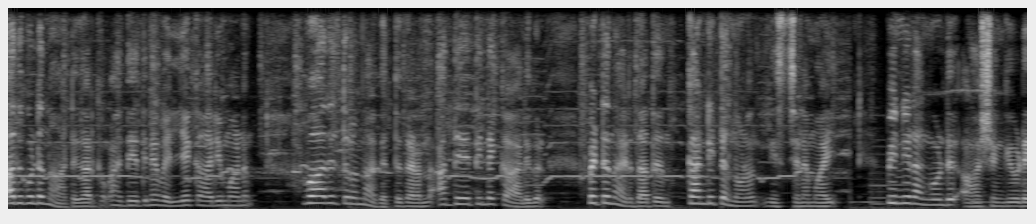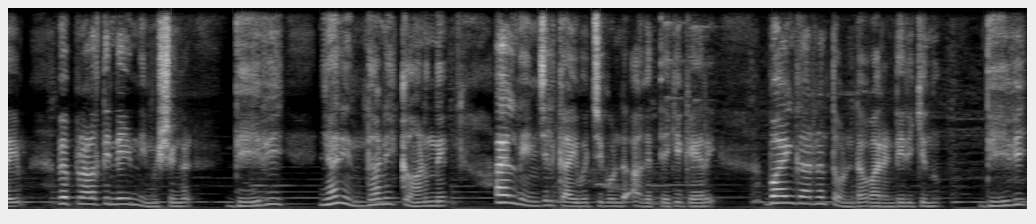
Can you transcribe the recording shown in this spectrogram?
അതുകൊണ്ട് നാട്ടുകാർക്കും അദ്ദേഹത്തിന് വലിയ കാര്യമാണ്. വാതിൽ തുറന്ന് അകത്ത് കടന്ന അദ്ദേഹത്തിന്റെ കാലുകൾ പെട്ടെന്ന് അരുതാത്ത കണ്ടിട്ടെന്നോണം നിശ്ചലമായി. പിന്നീട് അങ്ങോട്ട് ആശങ്കയുടെയും വെപ്രാളത്തിന്റെയും നിമിഷങ്ങൾ. ദേവി ഞാൻ എന്താണ് ഈ കാണുന്നത് അയാൾ നെഞ്ചിൽ കൈവച്ചുകൊണ്ട് അകത്തേക്ക് കയറി. ഭയം കാരണം തൊണ്ട വരണ്ടിരിക്കുന്നു. ദേവി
